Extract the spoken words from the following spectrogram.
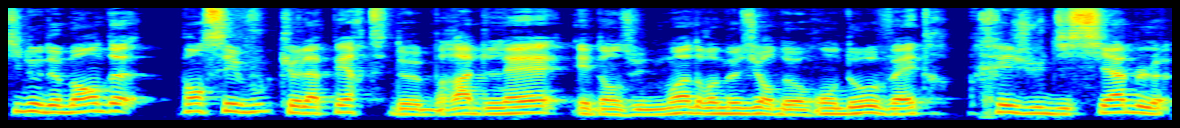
qui nous demande pensez-vous que la perte de Bradley et dans une moindre mesure de Rondo va être préjudiciable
